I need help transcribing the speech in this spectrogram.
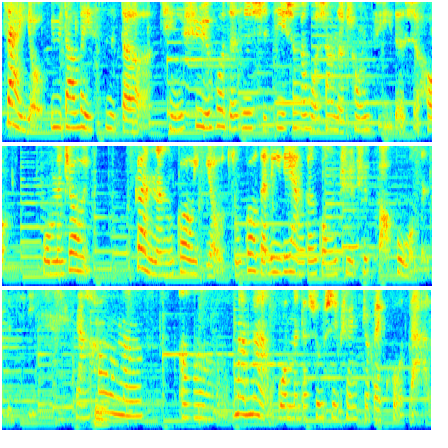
再有遇到类似的情绪或者是实际生活上的冲击的时候，我们就更能够有足够的力量跟工具去保护我们自己。然后呢？嗯，慢慢我们的舒适圈就被扩大了。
